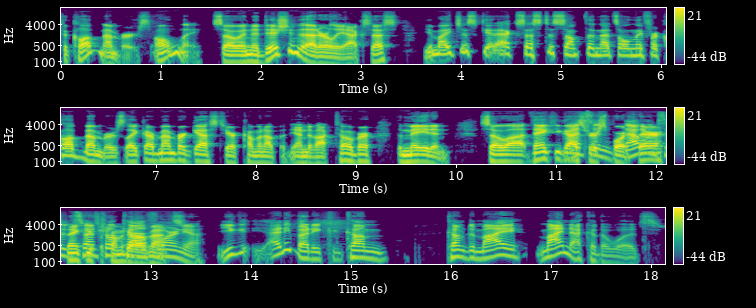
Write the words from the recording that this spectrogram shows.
to club members only. So in addition to that early access, you might just get access to something that's only for club members, like our member guest here coming up at the end of October, the Maiden. So uh, thank you guys That's for your in- support that there. in Thank you for Central coming to our events. California. You anybody could come come to my my neck of the woods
